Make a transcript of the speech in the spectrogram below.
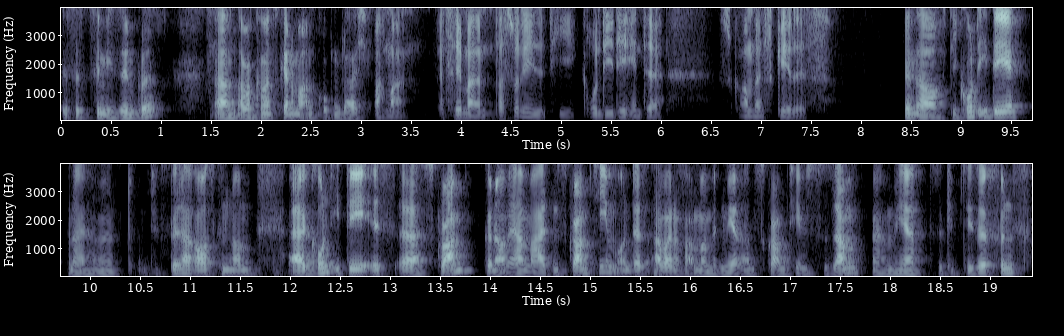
ist es ziemlich simpel. Ähm, aber können wir uns gerne mal angucken gleich. Mach mal. Erzähl mal, was so die, die Grundidee hinter Scrum als Scale ist. Genau, die Grundidee, genau, Bilder rausgenommen. Äh, Grundidee ist äh, Scrum. Genau, wir haben halt ein Scrum-Team und jetzt arbeiten wir auf einmal mit mehreren Scrum-Teams zusammen. Wir haben hier, es gibt diese fünf,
